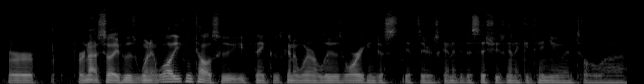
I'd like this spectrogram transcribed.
for for not necessarily who's winning. Well, you can tell us who you think is going to win or lose, or you can just if there's going to be this issue is going to continue until uh,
